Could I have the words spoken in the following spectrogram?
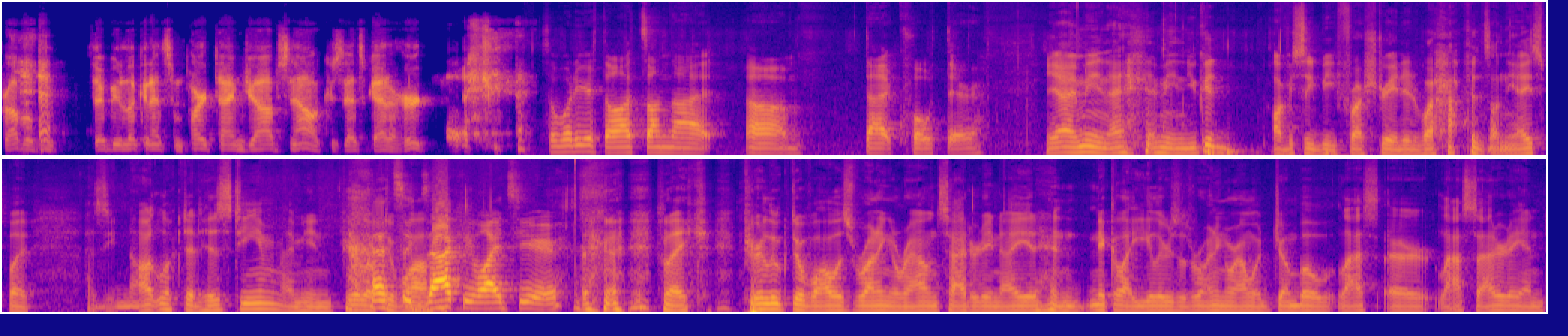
Probably they'll be looking at some part time jobs now because that's got to hurt. So what are your thoughts on that um, that quote there? Yeah, I mean, I, I mean, you could obviously be frustrated what happens on the ice, but has he not looked at his team? I mean, Pierre Luc That's Dubois, exactly why it's here. like Pierre Luc Dubois was running around Saturday night, and Nikolai Ehlers was running around with Jumbo last or last Saturday, and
